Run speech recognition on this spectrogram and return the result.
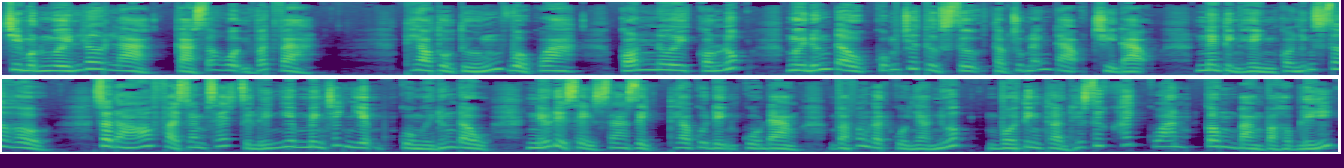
chỉ một người lơ là, cả xã hội vất vả. Theo Thủ tướng vừa qua, có nơi có lúc người đứng đầu cũng chưa thực sự tập trung lãnh đạo chỉ đạo nên tình hình có những sơ hở. Do đó phải xem xét xử lý nghiêm minh trách nhiệm của người đứng đầu nếu để xảy ra dịch theo quy định của Đảng và pháp luật của nhà nước với tinh thần hết sức khách quan, công bằng và hợp lý.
